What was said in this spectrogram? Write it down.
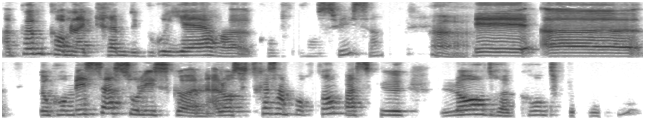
un peu comme la crème de gruyère euh, qu'on trouve en Suisse. Hein. Ah. Et euh, donc, on met ça sur les scones. Alors, c'est très important parce que l'ordre compte beaucoup.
